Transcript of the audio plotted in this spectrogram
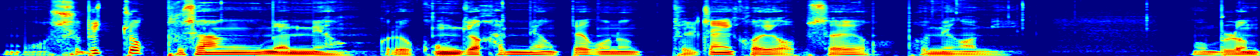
뭐 수비 쪽 부상 몇 명 그리고 공격 한 명 빼고는 결장이 거의 없어요 버밍엄이. 뭐 물론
